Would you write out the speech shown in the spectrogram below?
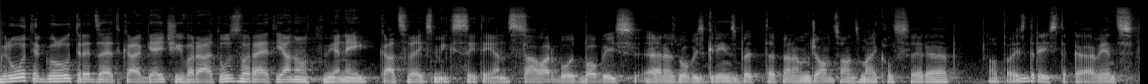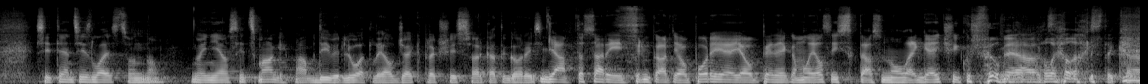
Grūti ir grūti redzēt, kā Geičī varētu uzvarēt, ja nu vienīgi kāds veiksmīgs sitiens. Tā var būt Bobijs, eh, nevis Bobijs Grīns, bet, eh, piemēram, Džonsons Maikls ir eh, nu, to izdarījis. Tā kā viens sitiens izlaists, un nu, viņi jau sit smagi. Abi divi ir ļoti lieli džeki priekš šīs svaru kategorijas. Jā, tas arī pirmkārt jau Porijai jau pietiekami liels izskatās un noliek Geičī, kurš vēl Jā, lielāks. Kā.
